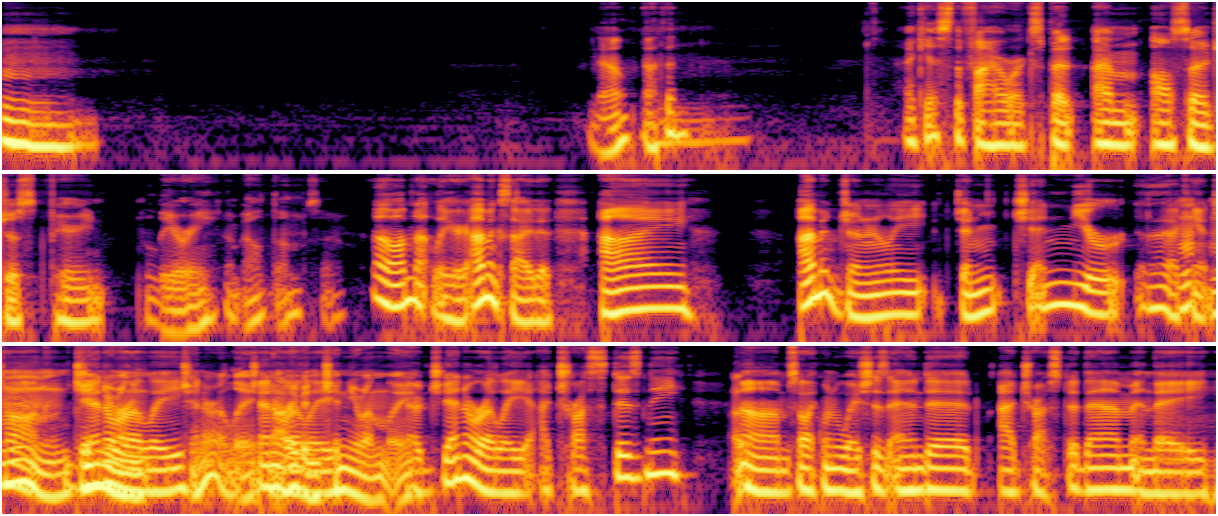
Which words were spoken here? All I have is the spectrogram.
Hmm. No, nothing. I guess the fireworks, but I'm also just very leery about them. So Oh, I'm not leery. I'm excited. I, I'm a generally gen genur. I can't talk. Mm, generally, generally, generally, not even genuinely. no, generally, I trust Disney. Oh. Um, so like when Wishes ended, I trusted them, and they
